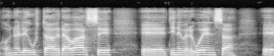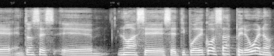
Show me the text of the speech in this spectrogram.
o no le gusta grabarse, eh, tiene vergüenza. Eh, entonces eh, no hace ese tipo de cosas, pero bueno,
